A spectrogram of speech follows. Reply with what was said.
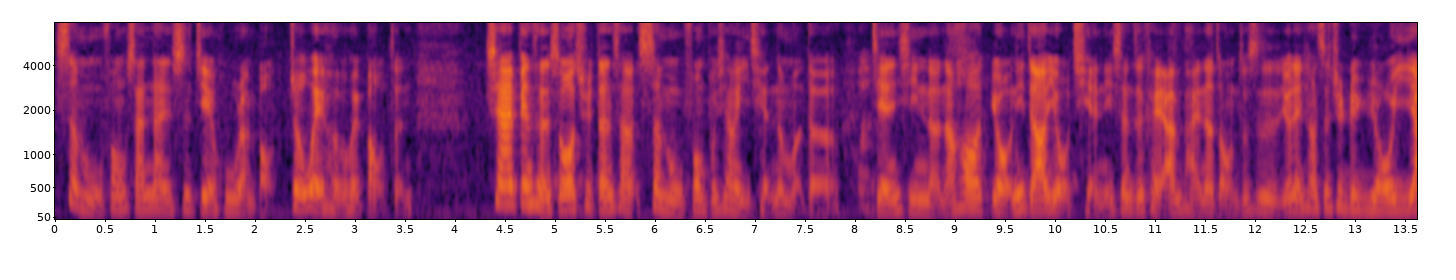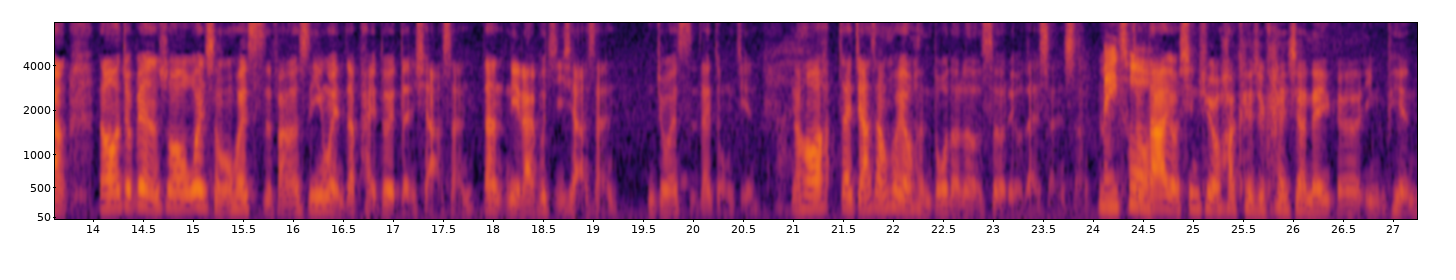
圣母峰山难事件忽然爆，就为何会暴增？”现在变成说去登山圣母峰不像以前那么的艰辛了，然后有你只要有钱，你甚至可以安排那种就是有点像是去旅游一样，然后就变成说为什么会死，反而是因为你在排队等下山，但你来不及下山，你就会死在中间，然后再加上会有很多的垃圾留在山上，没错，就大家有兴趣的话可以去看一下那个影片，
